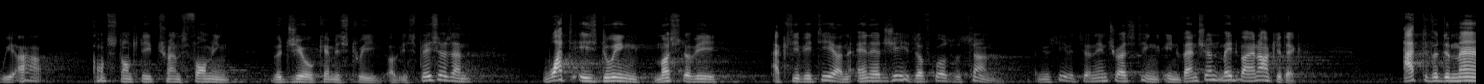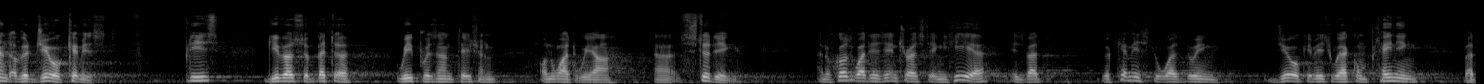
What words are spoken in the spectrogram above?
We are constantly transforming the geochemistry of these places. And what is doing most of the activity and energy is, of course, the sun. And you see, it's an interesting invention made by an architect at the demand of a geochemist. Please give us a better representation on what we are uh, studying. And of course, what is interesting here is that the chemist who was doing geochemistry were complaining that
